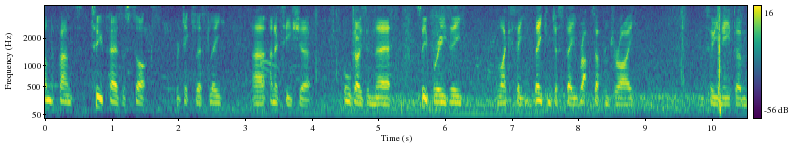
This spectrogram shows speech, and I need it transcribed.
underpants, two pairs of socks, ridiculously, uh, and a t-shirt. All goes in there, super easy. And like I say, they can just stay wrapped up and dry until you need them,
